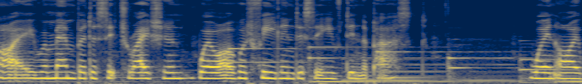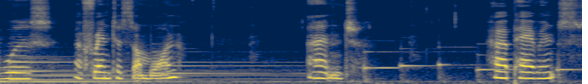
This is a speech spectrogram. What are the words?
I remembered a situation where I was feeling deceived in the past. When I was a friend to someone and her parents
